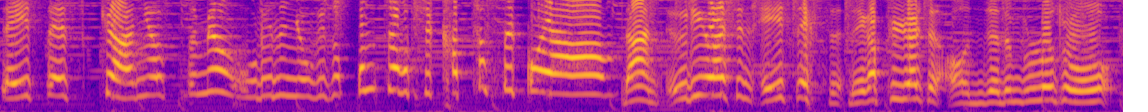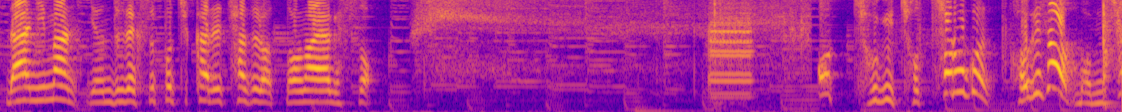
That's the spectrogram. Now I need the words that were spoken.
레이스 SQ 아니었으면 우리는 여기서 꼼짝없이 갇혔을 거야. 난 의리화신 에이스X. 내가 필요할 땐 언제든 불러줘. 난 이만 연두색 스포츠카를 찾으러 떠나야겠어. 어 저기 저 차로군. 거기서 멈춰.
